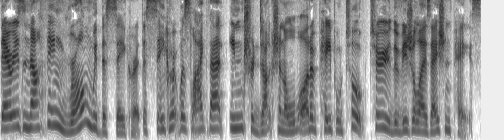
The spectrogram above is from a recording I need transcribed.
There is nothing wrong with The Secret. The Secret was like that introduction a lot of people took to the visualization piece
